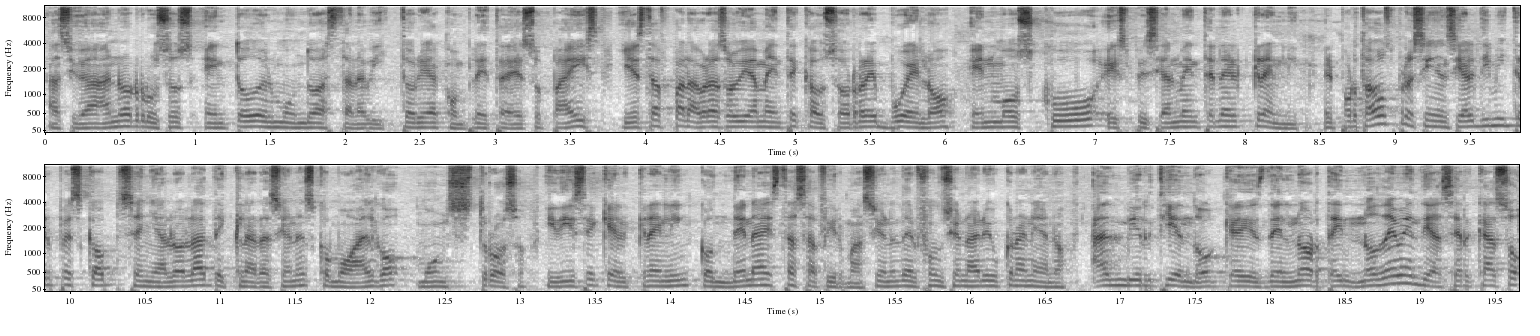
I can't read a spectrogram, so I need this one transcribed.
a ciudadanos rusos en todo el mundo hasta la victoria completa de su país. Y estas palabras obviamente causó revuelo en Moscú, especialmente en el Kremlin. El portavoz presidencial Dmitry Peskov señaló las declaraciones como algo monstruoso y dice que el Kremlin condena estas afirmaciones del funcionario ucraniano, advirtiendo que desde el norte no deben de hacer caso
